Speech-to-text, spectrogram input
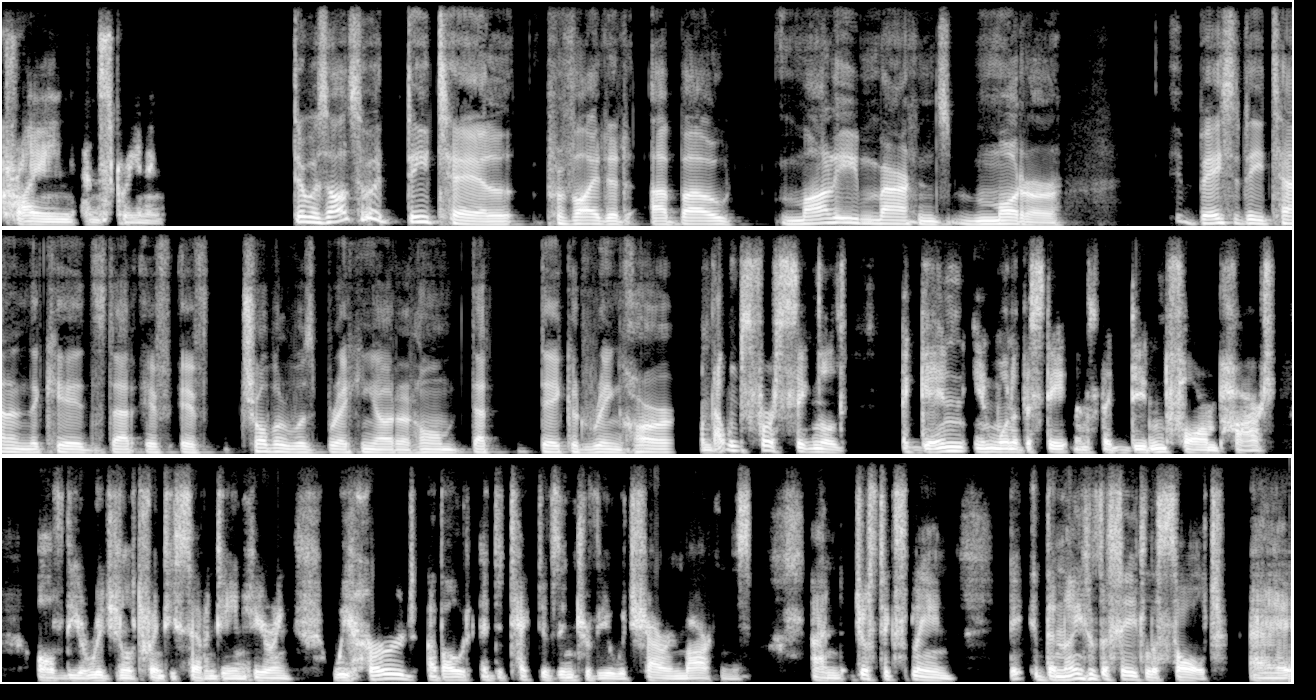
crying and screaming. There was also a detail provided about Molly Martin's mother basically telling the kids that if, if trouble was breaking out at home, that they could ring her. And that was first signaled again in one of the statements that didn't form part of the original 2017 hearing. We heard about a detective's interview with Sharon Martens. And just to explain, the night of the fatal assault, uh,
